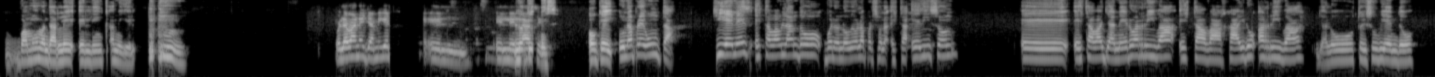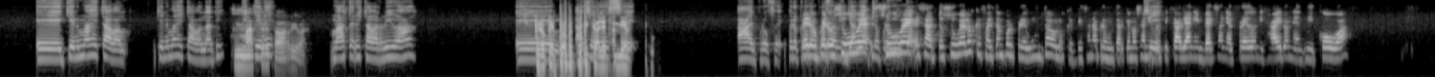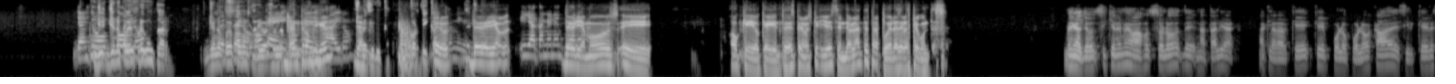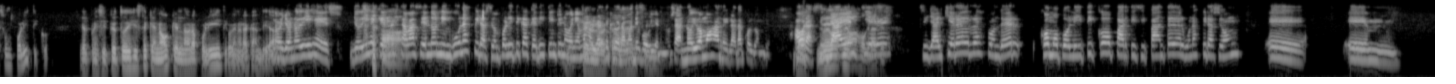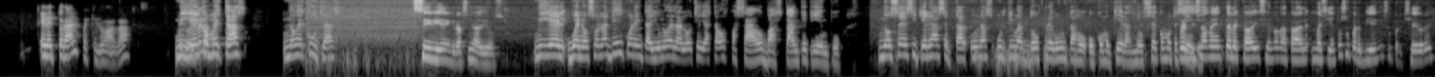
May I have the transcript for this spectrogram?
Vamos a mandarle el link a Miguel. Hola, Vane, ya Miguel, el, el enlace. Ok, una pregunta. ¿Quiénes estaba hablando? Bueno, no veo la persona. Está Edison, eh, estaba Llanero arriba, estaba Jairo arriba, ya lo estoy subiendo. Eh, ¿Quién más estaban? ¿Quiénes más estaban, Nati? Master estaba arriba. Master estaba arriba. Creo que el profe Tropicale también. Ah, el profe. Pero, pero, pero sube, sube, exacto, sube a los que faltan por pregunta o los que empiezan a preguntar que no sean ni Tropicalia, ni Inversa, ni Alfredo, ni Jairo, ni, ni Coba. Ya entró yo, yo no puedo preguntar. Yo no puedo preguntar. ¿Ya entró Miguel? Ya, Cortica. Pero deberíamos, y ya también entró deberíamos eh, Ok, ok, entonces esperemos que ellos estén de hablantes para poder hacer las preguntas. Venga, yo si quieren me bajo solo de Natalia, aclarar que, que Polo Polo acaba de decir que él es un político. Y al principio tú dijiste que no, que él no era político, que no era candidato. No, yo no dije eso. Yo dije que él no estaba haciendo ninguna aspiración política que es distinto y no veníamos a hablar de programas de, gobierno. O sea, no íbamos a arreglar a Colombia. Ahora, si ya él quiere, si ya él quiere responder como político participante de alguna aspiración eh, em, electoral, pues que lo haga. Miguel, ¿cómo estás? ¿Nos escuchas? Sí, bien, gracias a Dios. Miguel, bueno, son las 10 y 41 de la noche, ya estamos pasado bastante tiempo. No sé si quieres aceptar unas últimas dos preguntas o, como quieras, no sé cómo te sientes. Precisamente le estaba diciendo a Natalia, me siento súper bien y súper chévere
